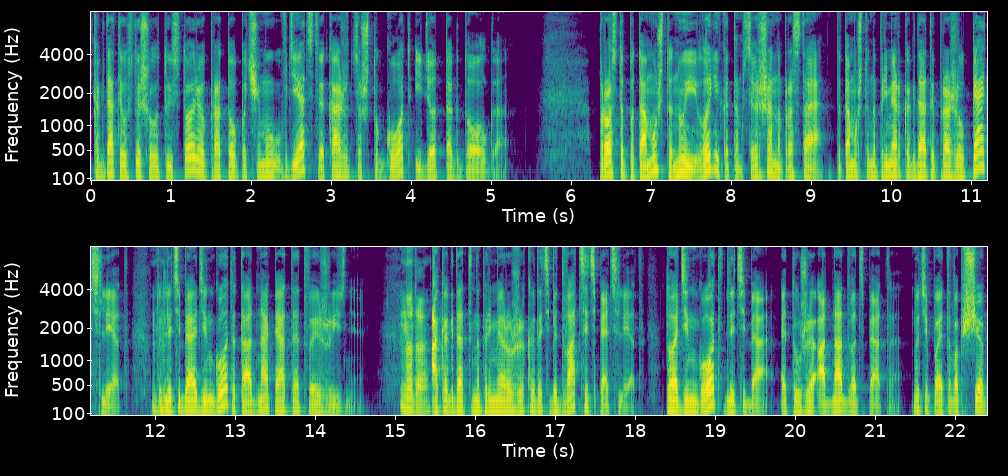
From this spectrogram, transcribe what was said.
когда ты услышал эту историю про то, почему в детстве кажется, что год идет так долго. Просто потому что, ну и логика там совершенно простая. Потому что, например, когда ты прожил 5 лет, то Мгм. для тебя один год — это одна пятая твоей жизни. Ну да. А когда ты, например, уже, когда тебе 25 лет, то один год для тебя — это уже одна двадцать пятая. Ну, типа, это вообще,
